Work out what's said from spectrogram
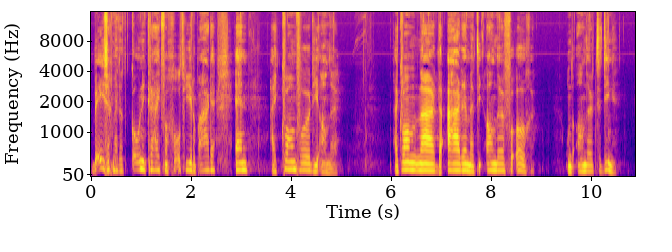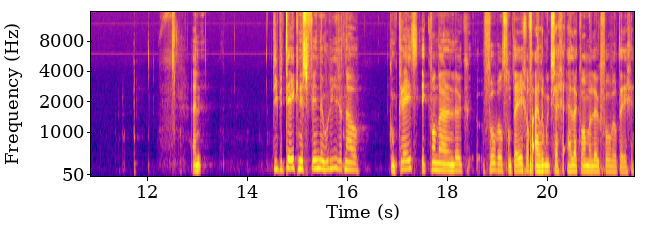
bezig met het koninkrijk van God hier op aarde. En hij kwam voor die ander. Hij kwam naar de aarde met die ander voor ogen, om de ander te dienen. En die betekenis vinden, hoe doe je dat nou concreet? Ik kwam daar een leuk voorbeeld van tegen, of eigenlijk moet ik zeggen, Elle kwam een leuk voorbeeld tegen.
